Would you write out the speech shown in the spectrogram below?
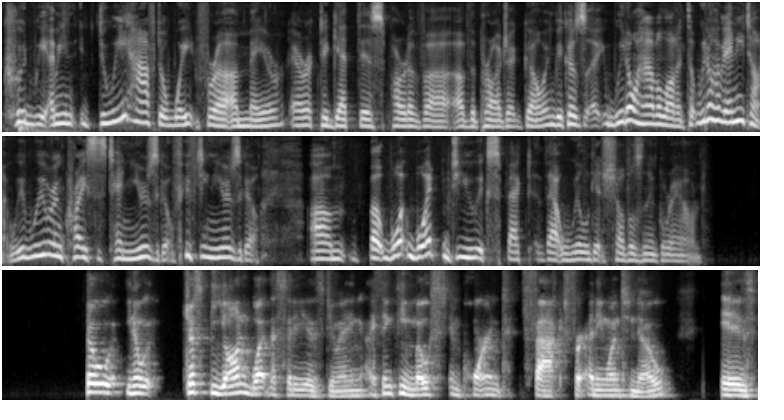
could we? I mean, do we have to wait for a, a mayor, Eric, to get this part of uh, of the project going? Because uh, we don't have a lot of time. We don't have any time. We, we were in crisis ten years ago, fifteen years ago. Um, but what what do you expect that will get shovels in the ground? So you know, just beyond what the city is doing, I think the most important fact for anyone to know is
